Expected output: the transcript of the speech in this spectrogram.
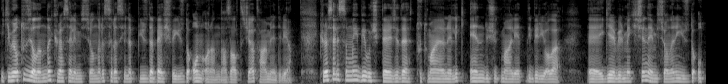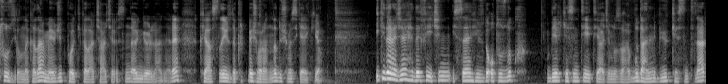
2030 yılında küresel emisyonları sırasıyla %5 ve %10 oranında azaltacağı tahmin ediliyor. Küresel ısınmayı 1,5 derecede tutmaya yönelik en düşük maliyetli bir yola e, girebilmek için emisyonların %30 yılına kadar mevcut politikalar çerçevesinde öngörülenlere kıyasla %45 oranında düşmesi gerekiyor. 2 derece hedefi için ise %30'luk bir kesintiye ihtiyacımız var. Bu denli büyük kesintiler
